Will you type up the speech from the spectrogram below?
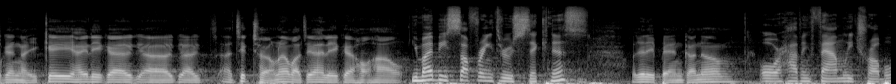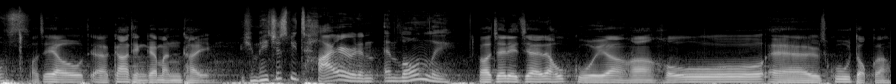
嘅危机喺你嘅诶诶诶职场咧，或者喺你嘅学校， You might be suffering through sickness 或者你病紧啦， or having family troubles. 或者有诶家庭嘅问题， You may just be tired and, and lonely. 或者你只系咧好攰啊吓，好诶、孤独啊。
